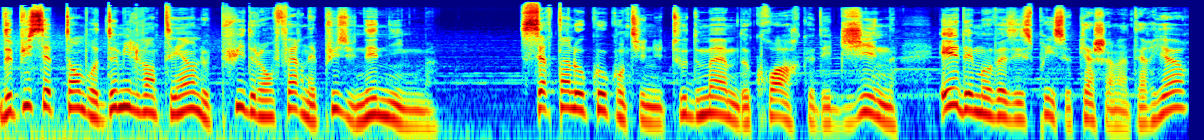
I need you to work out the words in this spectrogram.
Depuis septembre 2021, le puits de l'enfer n'est plus une énigme. Certains locaux continuent tout de même de croire que des djinns et des mauvais esprits se cachent à l'intérieur,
